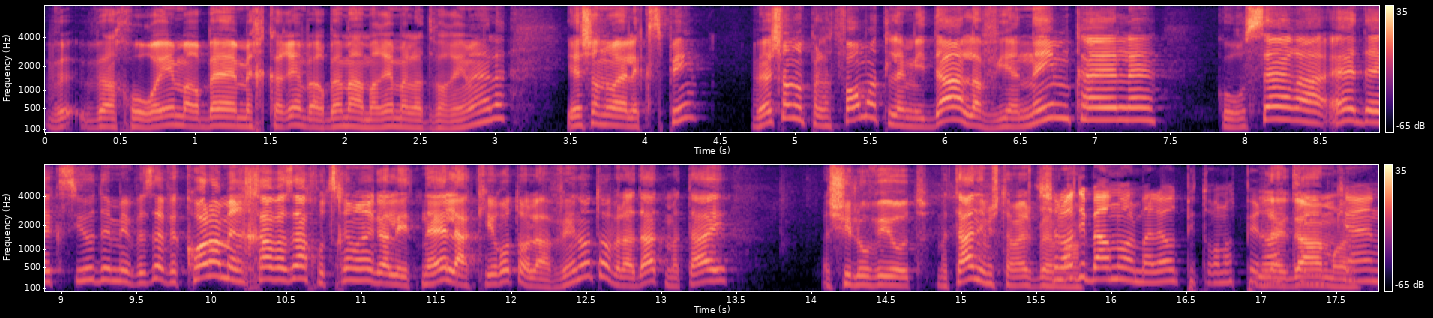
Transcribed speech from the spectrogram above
ואנחנו רואים הרבה מחקרים והרבה מאמרים על הדברים האלה. יש לנו LXP, ויש לנו פלטפורמות למידה, לוויינים כאלה, Coursera, edX, Udemy וזה, וכל המרחב הזה אנחנו צריכים רגע להתנהל, להכיר אותו, להבין אותו, ולדעת מתי השילוביות, מתי אני משתמש במה. שלא דיברנו על מלא עוד פתרונות פיראטיים, לגמרי. כן?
